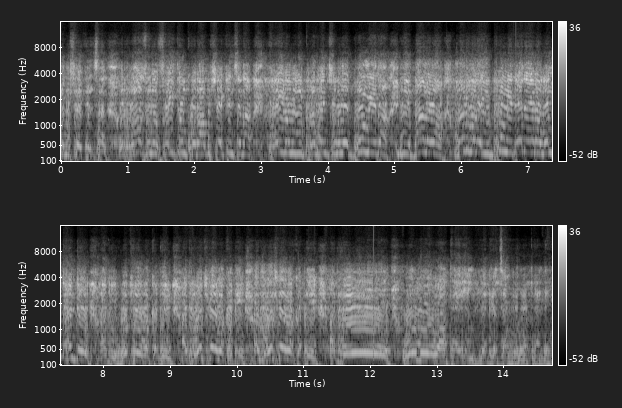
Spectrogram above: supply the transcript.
అభిషేకించాలి. రాజును సైతం కూడా అభిషేకించిన తైలం ఈ ప్రపంచంలో భూమి మీద ఈ మానవ మనుగడ ఈ భూమి మీద ఏదైనా ఉందంటే అది అది ఒకే ఒకటి అది ఒకే ఒకటి అది ఒకే ఒకటి అదే ఓలివా తైలం. గట్టిగా చెప్పలు కొట్టండి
